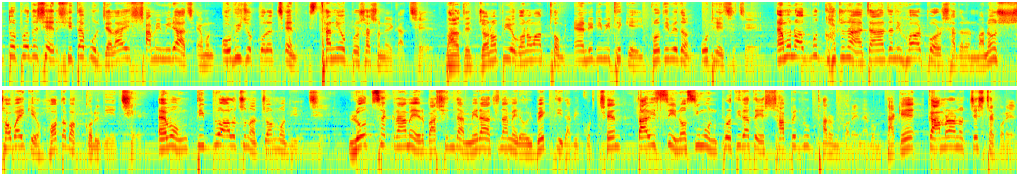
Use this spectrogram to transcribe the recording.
উত্তরপ্রদেশের সীতাপুর জেলায় স্বামী মিরাজ এমন অভিযোগ করেছেন স্থানীয় প্রশাসনের কাছে। ভারতের জনপ্রিয় গণমাধ্যম এনডিটিভি থেকে এই প্রতিবেদন উঠে এসেছে। এমন অদ্ভুত ঘটনা জানাজানি হওয়ার পর সাধারণ মানুষ সবাইকে হতবাক করে দিয়েছে এবং তীব্র আলোচনার জন্ম দিয়েছে। লোৎসা গ্রামের বাসিন্দা মেরাজ নামের ওই ব্যক্তি দাবি করছেন, তার স্ত্রী নসিমুন প্রতিরাতে সাপের রূপ ধারণ করেন এবং তাকে কামড়ানোর চেষ্টা করেন।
